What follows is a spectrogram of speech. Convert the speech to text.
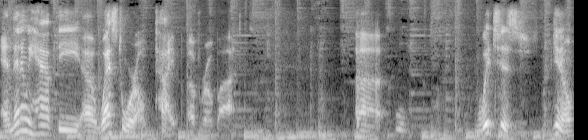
And then we have the uh, Westworld type of robot, uh, which is, you know,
